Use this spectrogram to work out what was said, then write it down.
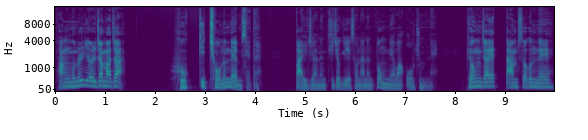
방문을 열자마자 훅 끼쳐오는 냄새들. 빨지 않은 기저귀에서 나는 똥내와 오줌내. 병자의 땀 썩은 내에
